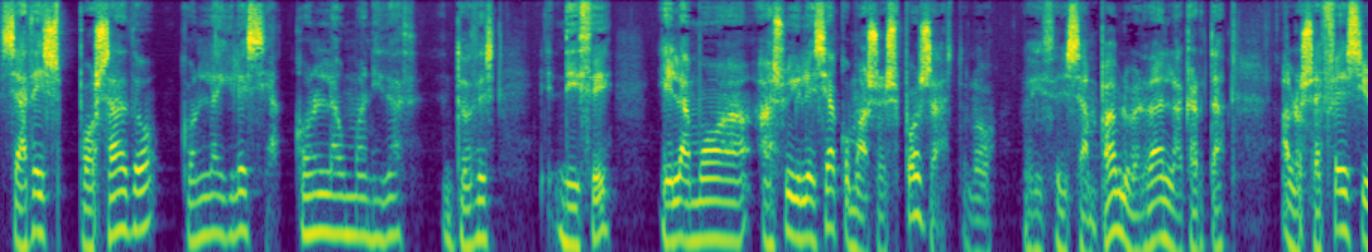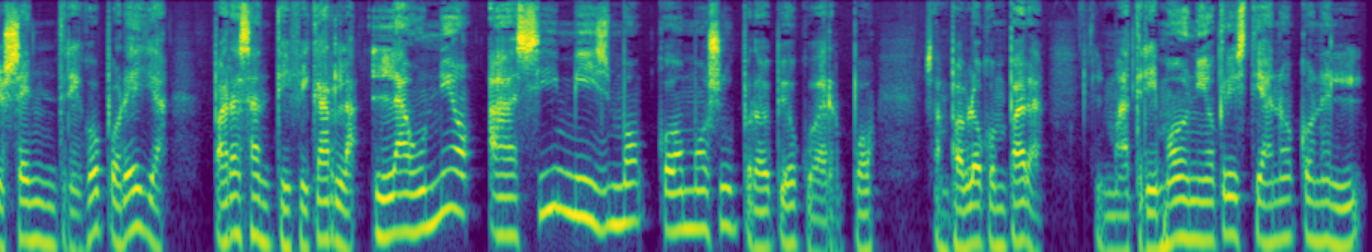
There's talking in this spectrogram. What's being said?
se ha desposado con la iglesia, con la humanidad. Entonces, dice, él amó a, su iglesia como a su esposa. Esto lo, lo dice San Pablo, ¿verdad? En la carta a los Efesios, se entregó por ella para santificarla, la unió a sí mismo como su propio cuerpo. San Pablo compara el matrimonio cristiano con el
